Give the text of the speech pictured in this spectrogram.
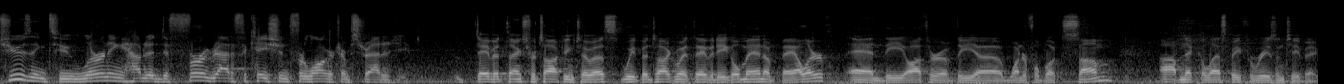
choosing to, learning how to defer gratification for longer term strategy. David, thanks for talking to us. We've been talking with David Eagleman of Baylor and the author of the uh, wonderful book Sum. I'm Nick Gillespie for Reason TV.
